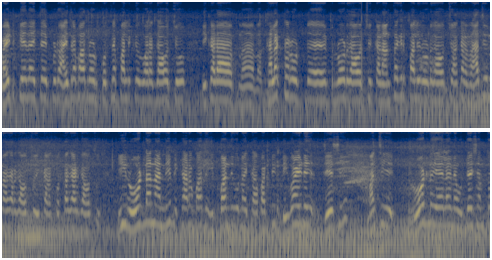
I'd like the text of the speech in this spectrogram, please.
బయటకు ఏదైతే ఇప్పుడు హైదరాబాద్ రోడ్ కొత్తపల్లికి వరకు కావచ్చు ఇక్కడ కలెక్టర్ రోడ్ రోడ్ కావచ్చు ఇక్కడ అంతగిరిపల్లి రోడ్ కావచ్చు అక్కడ రాజీవ్ నగర్ కావచ్చు ఇక్కడ కొత్తగాడు కావచ్చు ఈ రోడ్లన్నీ వికారాబాద్ ఇబ్బంది ఉన్నాయి కాబట్టి డివైడ్ చేసి మంచి రోడ్లు వేయాలనే ఉద్దేశంతో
